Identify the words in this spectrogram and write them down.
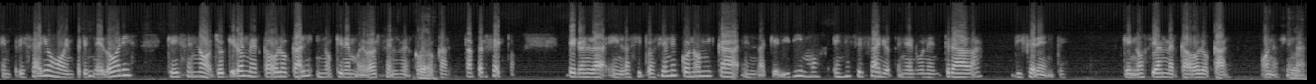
empresarios o emprendedores que dicen, no, yo quiero el mercado local y no quieren moverse el mercado local. Está perfecto. Pero en la, en la situación económica en la que vivimos es necesario tener una entrada diferente, que no sea el mercado local o nacional.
